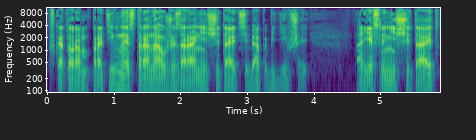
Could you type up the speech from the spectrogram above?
в котором противная сторона уже заранее считает себя победившей. А если не считает,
